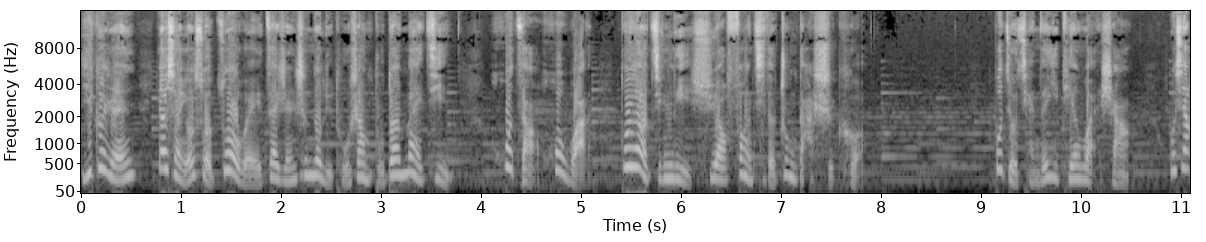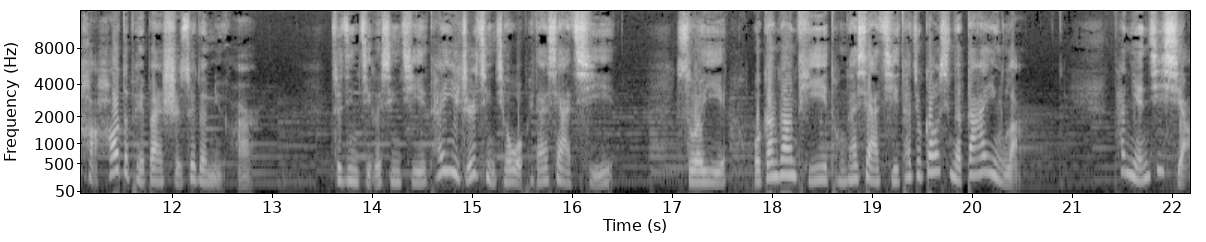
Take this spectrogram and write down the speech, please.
一个人要想有所作为，在人生的旅途上不断迈进，或早或晚。都要经历需要放弃的重大时刻。不久前的一天晚上，我想好好的陪伴十岁的女儿。最近几个星期，她一直请求我陪她下棋，所以我刚刚提议同她下棋，她就高兴地答应了。她年纪小，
